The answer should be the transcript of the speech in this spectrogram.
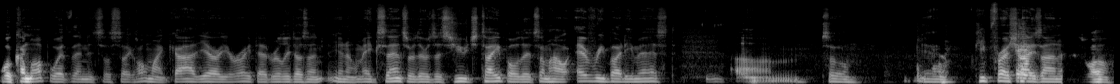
will come up with, and it's just like, oh my god, yeah, you're right, that really doesn't you know make sense, or there's this huge typo that somehow everybody missed. Um, so yeah, keep fresh And- eyes on it as well.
